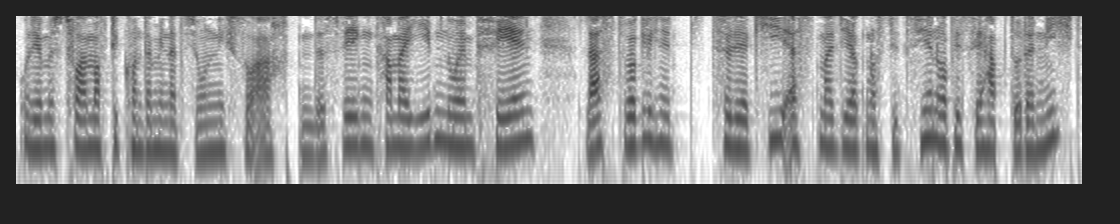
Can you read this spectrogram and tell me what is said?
Und ihr müsst vor allem auf die Kontamination nicht so achten. Deswegen kann man jedem nur empfehlen, lasst wirklich eine Zöliakie erstmal diagnostizieren, ob ihr sie habt oder nicht.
